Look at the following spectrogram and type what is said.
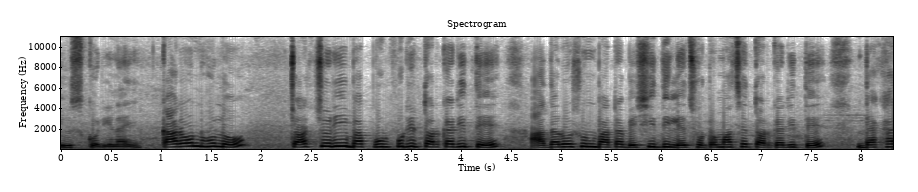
ইউজ করি নাই। কারণ হলো চচ্চড়ি বা পুরপুরির তরকারিতে আদা, রসুন বাটা বেশি দিলে ছোট মাছের তরকারিতে দেখা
